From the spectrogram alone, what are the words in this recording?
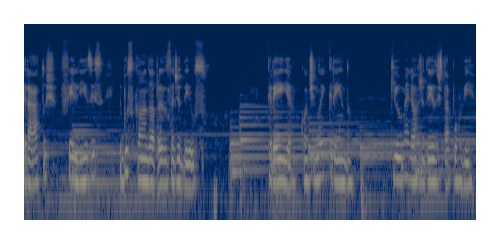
gratos, felizes e buscando a presença de Deus. Creia, continue crendo que o melhor de Deus está por vir.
